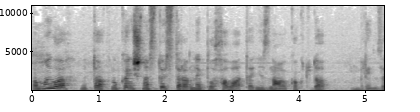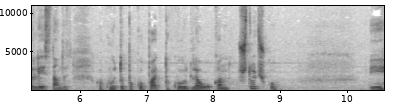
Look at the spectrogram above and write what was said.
Помыла вот так. Ну, конечно, с той стороны плоховато. Не знаю, как туда, блин, залезть. Надо какую-то покупать такую для окон штучку. И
